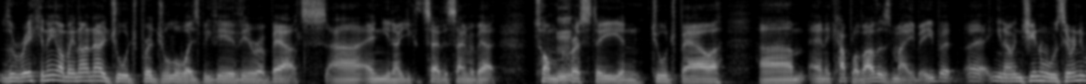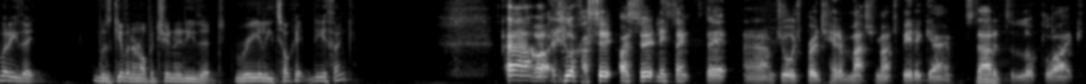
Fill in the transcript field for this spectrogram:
the reckoning? I mean, I know George Bridge will always be there, thereabouts, uh, and you know you could say the same about Tom mm. Christie and George Bower um, and a couple of others, maybe. But uh, you know, in general, was there anybody that was given an opportunity that really took it? Do you think? Uh, look, I, cer- I, certainly think that um, George Bridge had a much, much better game. Started mm. to look like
